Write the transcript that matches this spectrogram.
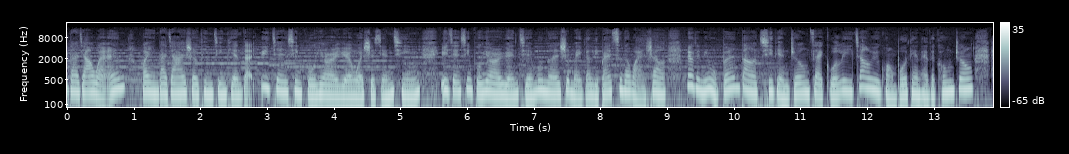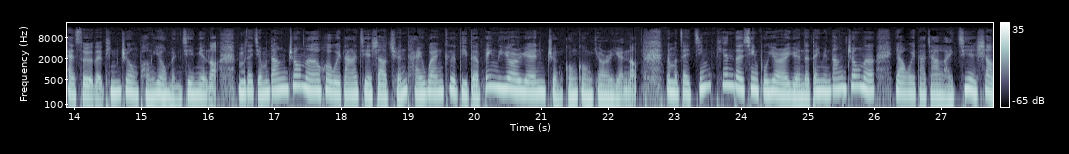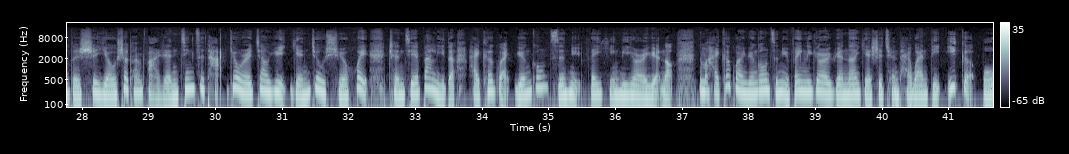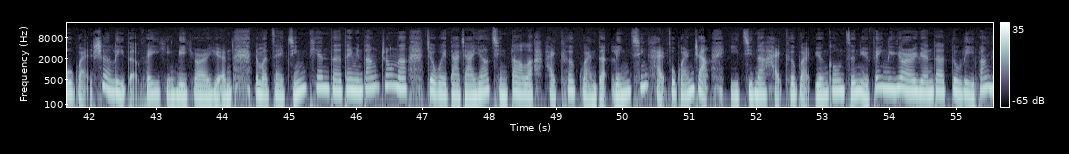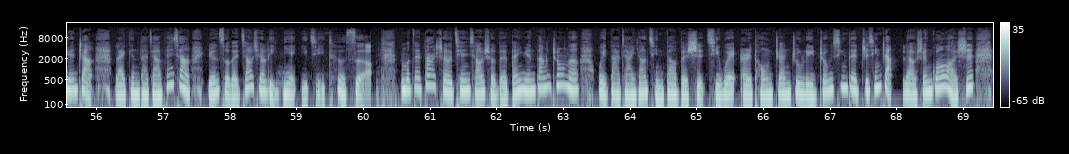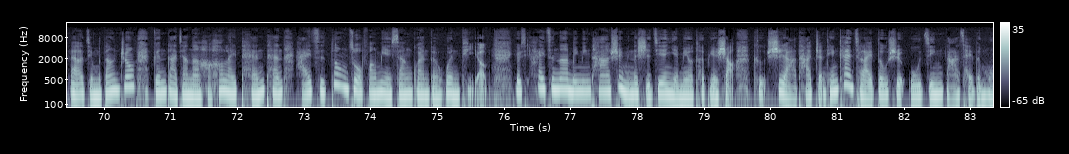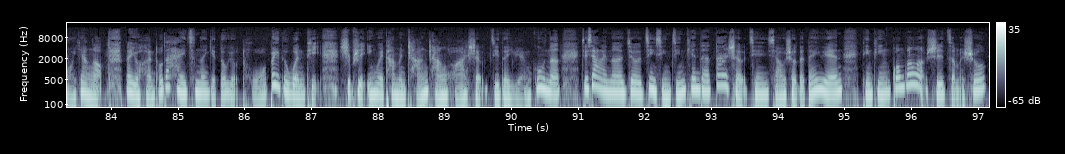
大家晚安，欢迎大家收听今天的《遇见幸福幼儿园》，我是贤琴。《遇见幸福幼儿园》节目呢，是每个礼拜四的晚上六点零五分到七点钟，在国立教育广播电台的空中和所有的听众朋友们见面了。那么在节目当中呢，会为大家介绍全台湾各地的非营利幼儿园、准公共幼儿园呢。那么在今天的幸福幼儿园的单元当中呢，要为大家来介绍的是由社团法人金。金字塔幼儿教育研究学会承接办理的海科馆员工子女非营利幼儿园呢。那么，海科馆员工子女非营利幼儿园呢，也是全台湾第一个博物馆设立的非营利幼儿园。那么，在今天的单元当中呢，就为大家邀请到了海科馆的林清海副馆长，以及呢海科馆员工子女非营利幼儿园的杜丽芳园长，来跟大家分享园所的教学理念以及。特色。那么，在大手牵小手的单元当中呢，为大家邀请到的是奇威儿童专注力中心的执行长廖生光老师，来到节目当中，跟大家呢好好来谈谈孩子动作方面相关的问题哦。有些孩子呢，明明他睡眠的时间也没有特别少，可是啊，他整天看起来都是无精打采的模样哦。那有很多的孩子呢，也都有驼背的问题，是不是因为他们常常滑？手机的缘故呢？接下来呢，就进行今天的大手牵小手的单元，听听光光老师怎么说。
